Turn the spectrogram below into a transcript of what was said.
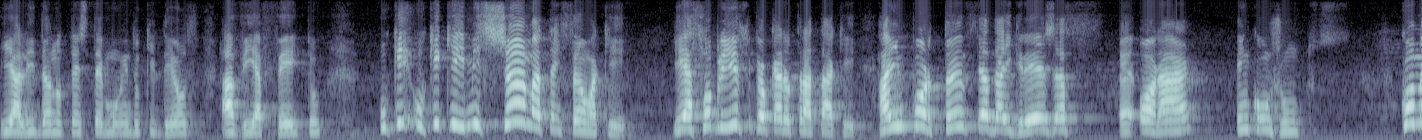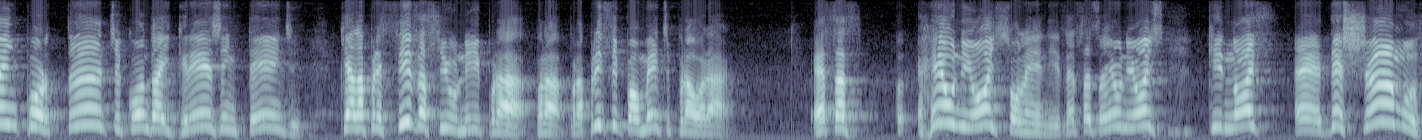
e ali dando testemunho do que Deus havia feito. O que, o que, que me chama a atenção aqui? E é sobre isso que eu quero tratar aqui. A importância da igreja é, orar em conjuntos. Como é importante quando a igreja entende que ela precisa se unir para, principalmente para orar. Essas reuniões solenes, essas reuniões que nós é, deixamos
